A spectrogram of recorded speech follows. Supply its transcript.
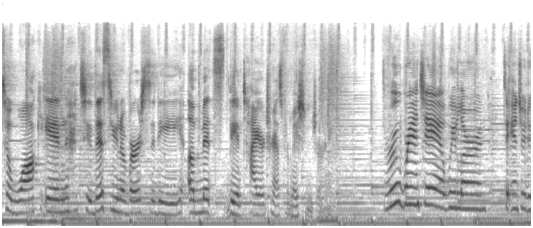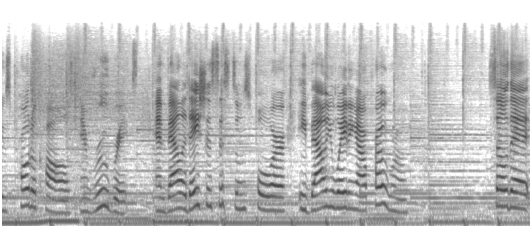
to walk into this university amidst the entire transformation journey. Through BranchED, we learned to introduce protocols and rubrics and validation systems for evaluating our program so that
